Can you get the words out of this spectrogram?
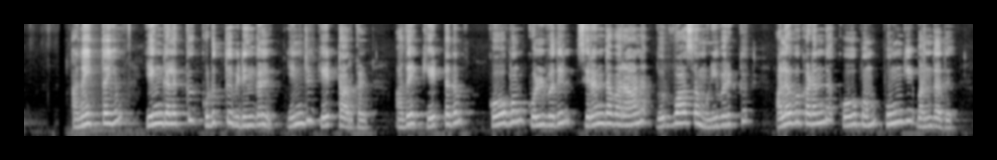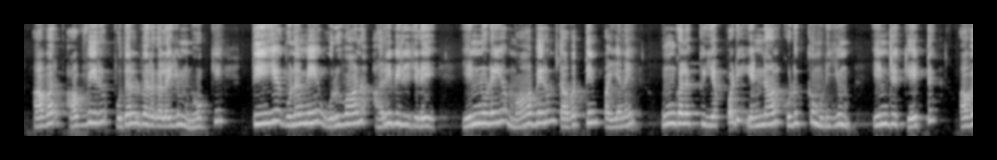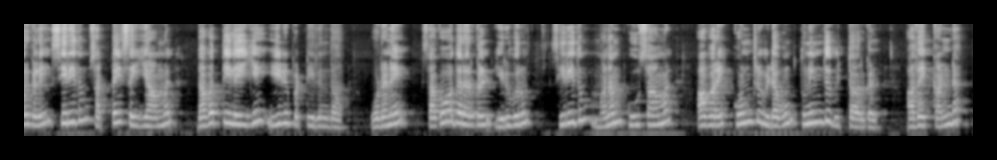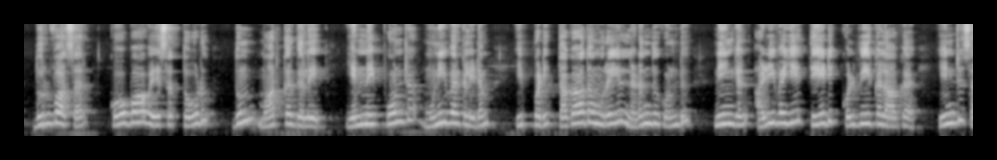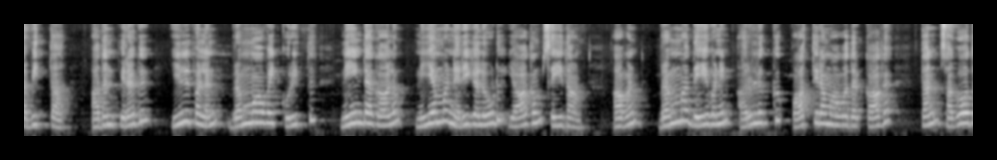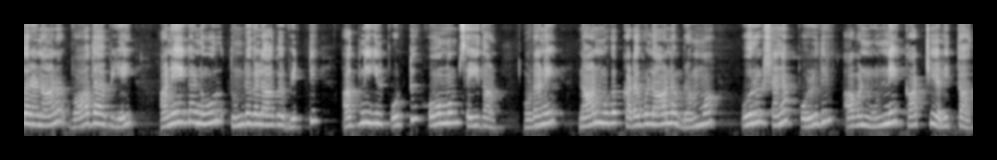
அனைத்தையும் எங்களுக்குக் கொடுத்துவிடுங்கள் என்று கேட்டார்கள். அதை கேட்டதும் கோபம் கொள்வதில் சிறந்தவரான துர்வாச முனிவருக்கு அளவு கடந்த கோபம் பொங்கி வந்தது. அவர் அவ்விரு புதல்வர்களையும் நோக்கி தீய குணமே உருவான அறிவிலிகளே என்னுடைய மாபெரும் தவத்தின் பயனை உங்களுக்கு எப்படி என்னால் கொடுக்க முடியும் என்று கேட்டு அவர்களை சிறிதும் சட்டை செய்யாமல் தவத்திலேயே ஈடுபட்டிருந்தார். உடனே சகோதரர்கள் இருவரும் சிறிதும் மனம் கூசாமல் அவரை கொன்றுவிடவும் துணிந்து விட்டார்கள். அதைக் கண்ட துர்வாசர் கோபாவேசத்தோடு துன்மார்க்கர்களே என்னைப் போன்ற முனிவர்களிடம் இப்படித் தகாத முறையில் நடந்து கொண்டு நீங்கள் அழிவையே தேடிக் கொள்வீர்களாக என்று சபித்தார். அதன் பிறகு இல்வலன் பிரம்மாவைக் குறித்து நீண்ட காலம் நியம நெறிகளோடு யாகம் செய்தான். அவன் பிரம்ம தேவனின் அருளுக்குப் பாத்திரமாவதற்காக தன் சகோதரனான வாதாபியை அநேக நூறு துண்டுகளாக வெட்டி அக்னியில் போட்டு ஹோமம் செய்தான். உடனே நான்முகக் கடவுளான பிரம்மா ஒரு க்ஷண பொழுதில் அவன் முன்னே காட்சியளித்தார்.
